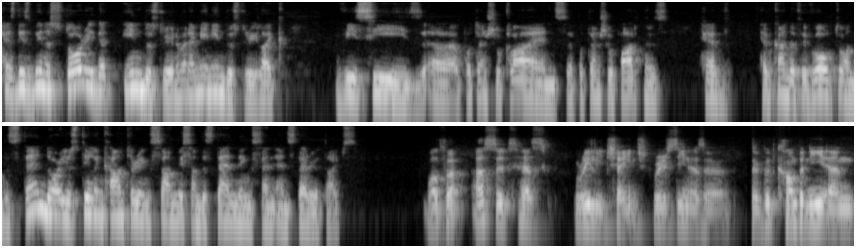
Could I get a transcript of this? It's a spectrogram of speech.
Has this been a story that industry, and when I mean industry, like VCs, uh, potential clients, uh, potential partners have have kind of evolved to understand, or are you still encountering some misunderstandings and, and stereotypes? Well, for us, it has really changed. We're seen as a, a good company and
